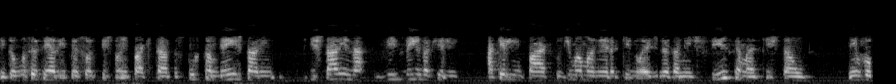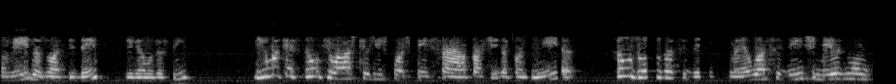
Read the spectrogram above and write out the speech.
Então você tem ali pessoas que estão impactadas por também estarem, estarem na, vivendo aquele, aquele impacto de uma maneira que não é diretamente física, mas que estão envolvidas no acidente, digamos assim. E uma questão que eu acho que a gente pode pensar a partir da pandemia são os outros acidentes, né? O acidente mesmo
